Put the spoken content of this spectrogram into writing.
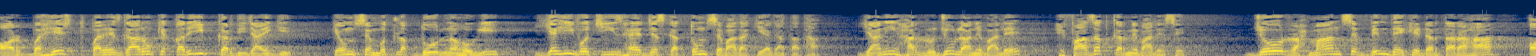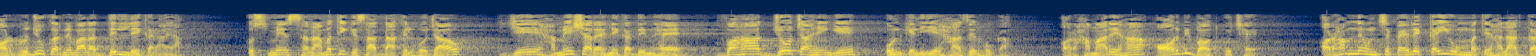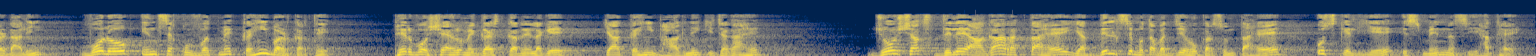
और बहिश्त परहेजगारों के करीब कर दी जाएगी कि उनसे मुतलक दूर न होगी। यही वो चीज़ है जिसका तुमसे वादा किया जाता था, यानी हर रुजू लाने वाले, हिफाजत करने वाले से। जो रहमान से बिन देखे डरता रहा और रुजू करने वाला दिल लेकर आया, उसमें सलामती के साथ दाखिल हो जाओ। ये हमेशा रहने का दिन है, वहाँ जो चाहेंगे उनके लिए हाजिर होगा। और हमारे यहाँ और भी बहुत कुछ है। और हमने उनसे पहले कई उम्मतें हलाक कर डाली। वो लोग इनसे कुव्वत में कहीं बढ़कर थे। फिर वो शहरों में गश्त करने लगे, क्या कहीं भागने की जगह है? जो शख्स दिले आगाह रखता है या दिल से मुतवज्जे होकर सुनता है, उसके लिए इसमें नसीहत है।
